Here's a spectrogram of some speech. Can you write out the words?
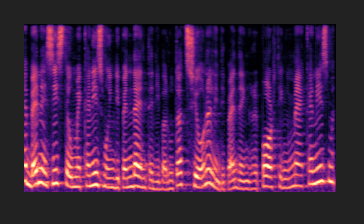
Ebbene esiste un meccanismo indipendente di valutazione, l'Independent Reporting Mechanism,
